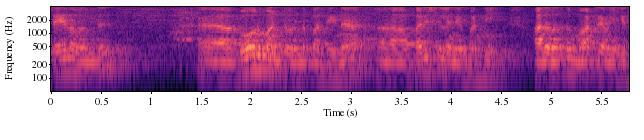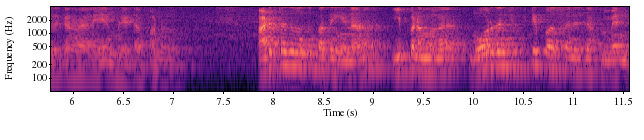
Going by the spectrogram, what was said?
செயலை வந்து கவர்மெண்ட் வந்து பார்த்திங்கன்னா பரிசீலனை பண்ணி அதை வந்து மாற்றி அமைக்கிறதுக்கான வேலையை இம்மிடியட்டாக பண்ணணும். அடுத்தது வந்து பார்த்திங்கன்னா இப்போ நம்ம more than fifty percentage of men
